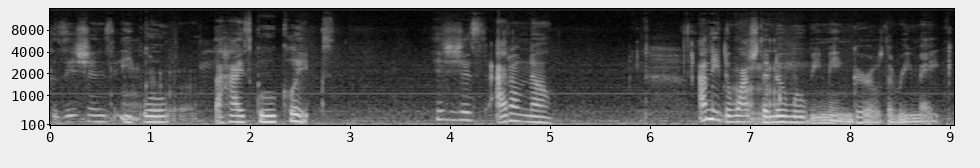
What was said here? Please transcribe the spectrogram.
Positions equal the high school cliques. It's just I don't know. I need to watch the new movie Mean Girls, the remake.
